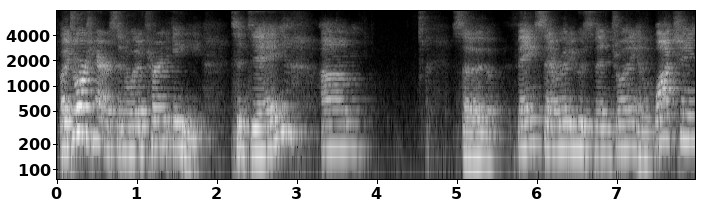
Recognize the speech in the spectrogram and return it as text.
by George Harrison, who would have turned 80 today. Um, so thanks to everybody who's been joining and watching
